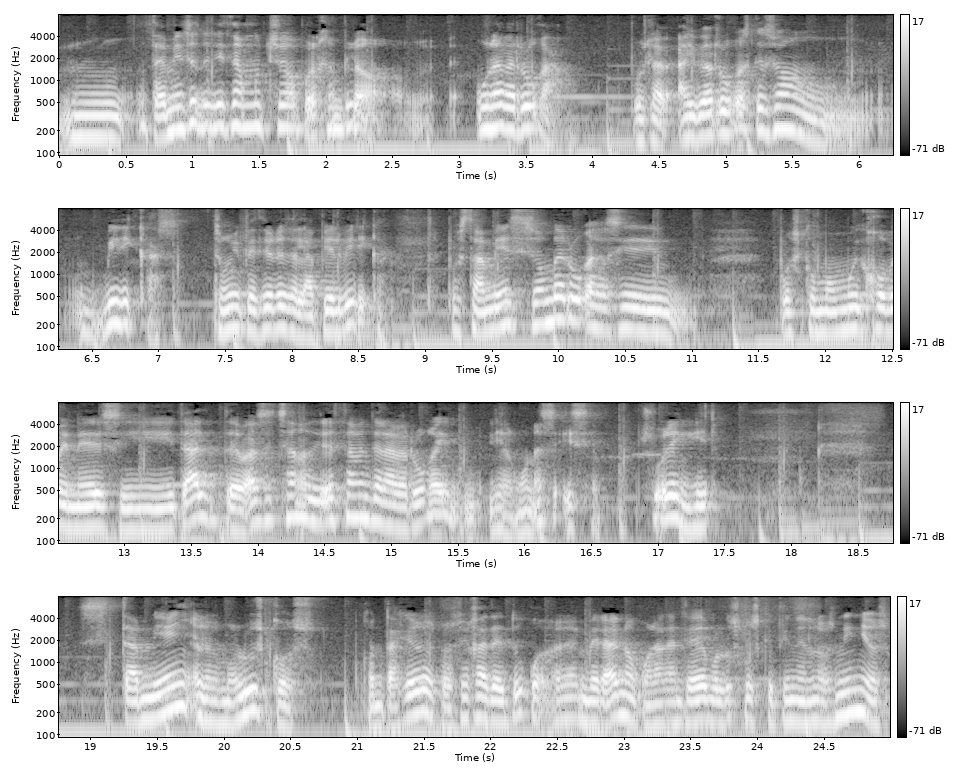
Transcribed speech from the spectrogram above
mm, también se utiliza mucho, por ejemplo, una verruga. Pues hay verrugas que son víricas, son infecciones de la piel vírica. Pues también si son verrugas así, pues como muy jóvenes y tal, te vas echando directamente la verruga y, algunas y se suelen ir. También en los moluscos, contagiosos, pues fíjate tú, en verano con la cantidad de moluscos que tienen los niños,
